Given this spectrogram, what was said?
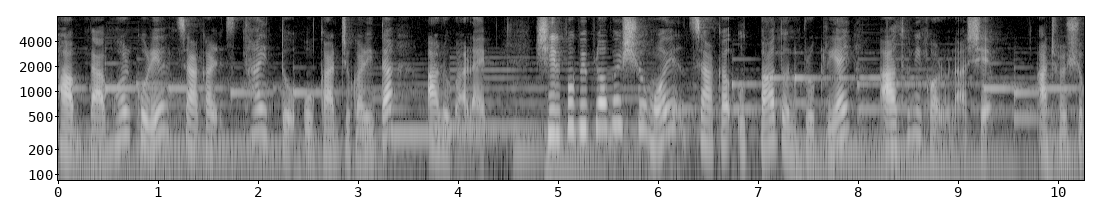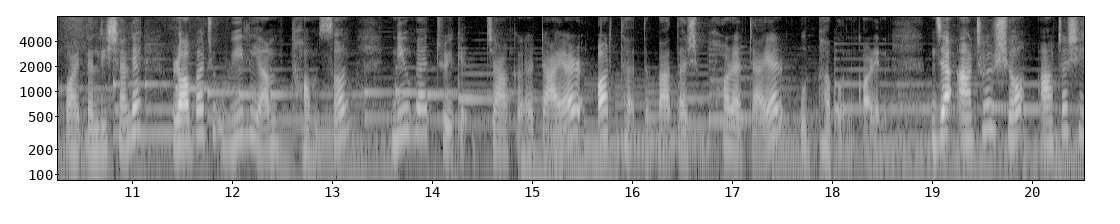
হাব ব্যবহার করে চাকার স্থায়িত্ব ও কার্যকারিতা আরও বাড়ায়। শিল্প বিপ্লবের সময় চাকা উৎপাদন প্রক্রিয়ায় আধুনিকরণ আসে। আঠারোশো সালে Robert William Thomson pneumatic tyre অর্থাৎ বাতাস ভরা টায়ার উদ্ভাবন করেন, যা আঠারোশো আটাশি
